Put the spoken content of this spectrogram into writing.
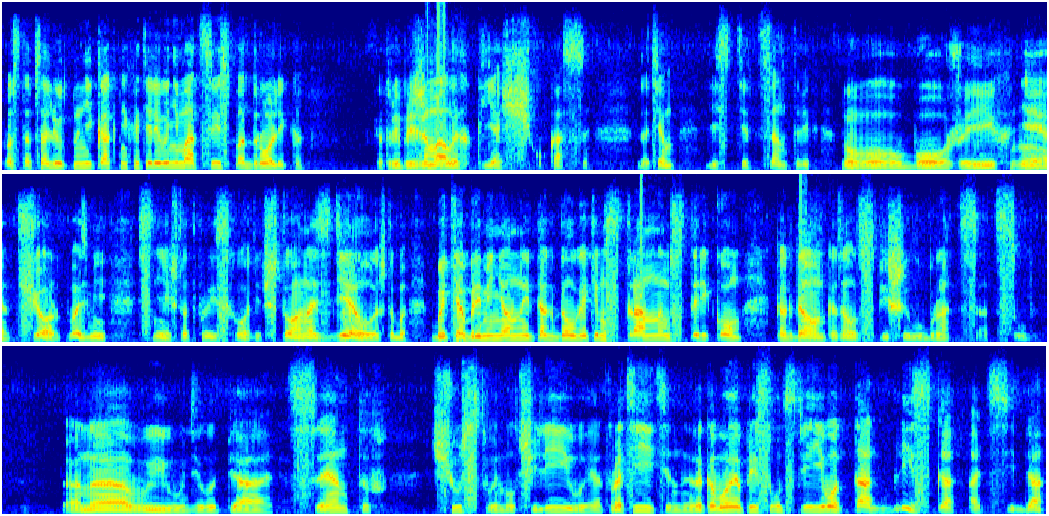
Просто абсолютно никак не хотели выниматься из-под ролика, который прижимал их к ящику кассы. Затем десятицентовик. Ну, о, боже, их нет. Черт возьми, с ней что-то происходит. Что она сделала, чтобы быть обремененной так долго этим странным стариком, когда он, казалось, спешил убраться отсюда? Она выудила пять центов, чувствуя молчаливое, отвратительное, роковое присутствие его так близко от себя.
